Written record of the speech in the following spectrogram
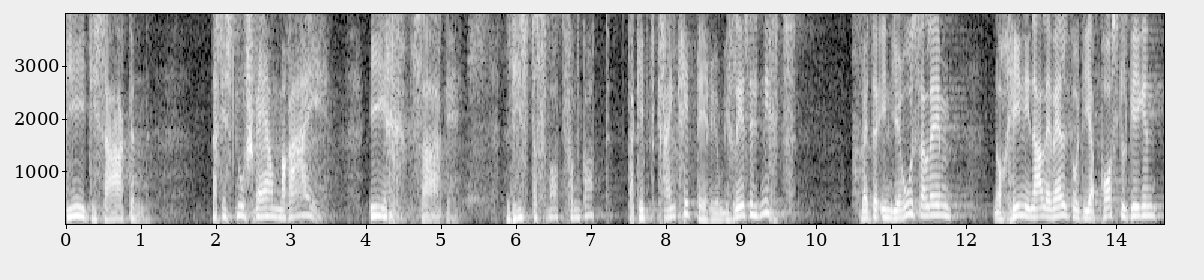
Die, die sagen, das ist nur Schwärmerei. Ich sage, lies das Wort von Gott. Da gibt es kein Kriterium. Ich lese nichts weder in Jerusalem noch hin in alle Welt, wo die Apostel gingen.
